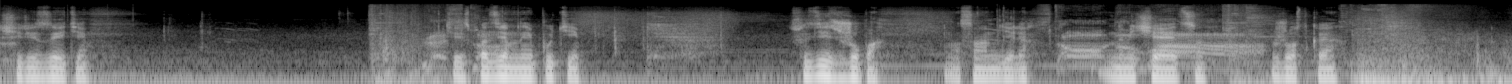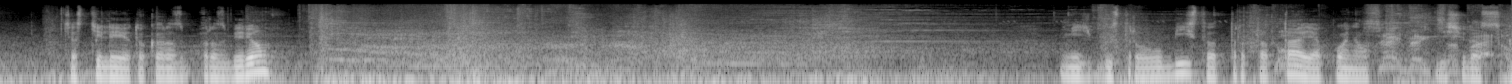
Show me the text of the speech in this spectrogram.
через эти... Через подземные пути. Что здесь жопа, на самом деле, намечается. Жесткая. Сейчас телею только раз- разберем. Меч быстрого убийства, тра-та-та, я понял. Иди сюда, сука.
